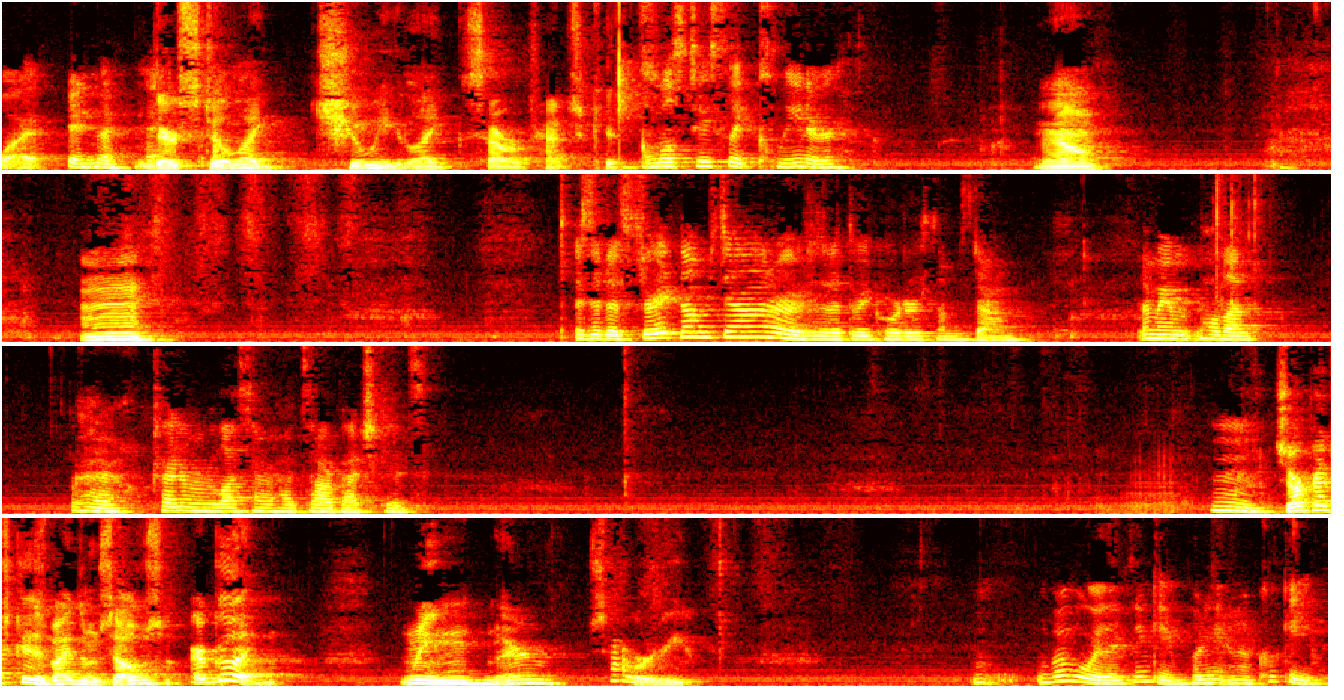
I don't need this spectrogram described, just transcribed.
What in the heck? They're still like chewy, like Sour Patch Kids. Almost tastes like cleaner. No. Mmm. Is it a straight thumbs down or is it a three quarters thumbs down? I mean, hold on. Okay, I'm trying to remember last time I had Sour Patch Kids. Hmm. Sour Patch Kids by themselves are good. I mean, they're soury. What were they thinking? Putting it in a cookie.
